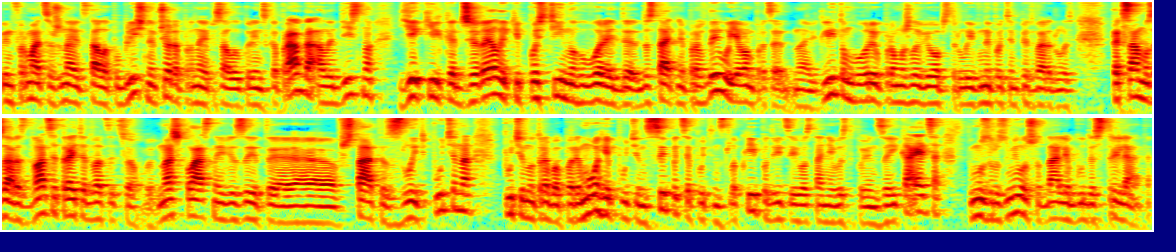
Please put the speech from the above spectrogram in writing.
інформація вже навіть стала публічною. Вчора про неї писала Українська Правда, але дійсно є кілька джерел, які постійно говорять достатньо правдиво. Я вам про це навіть літом говорив про можливі обстріли, і вони потім підтвердились. Так само зараз, 23-27. Наш класний візит е, в Штати злить Путіна. Путіну треба перемоги. Путін сипеться, Путін слабкий. Подивіться його останні виступи. Він заїкається. Тому зрозуміло, що далі буде стріляти.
